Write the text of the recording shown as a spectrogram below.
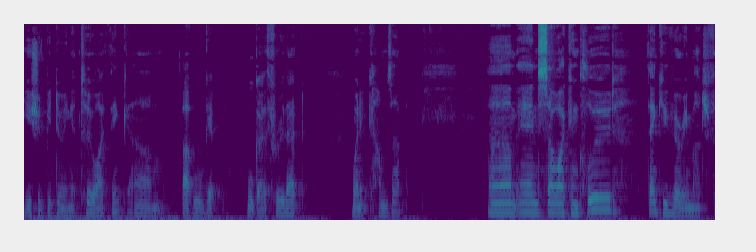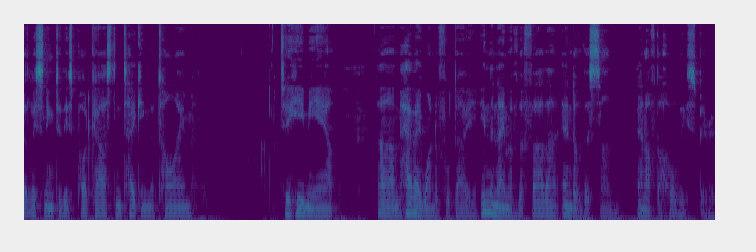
you should be doing it too, I think. Um, but we'll get we'll go through that when it comes up. Um, and so I conclude. Thank you very much for listening to this podcast and taking the time to hear me out. Um, have a wonderful day in the name of the Father and of the Son and of the Holy Spirit.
